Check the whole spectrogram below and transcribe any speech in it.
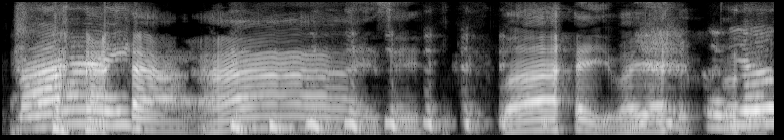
Bye. Sí. Bye, vaya. Adiós.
